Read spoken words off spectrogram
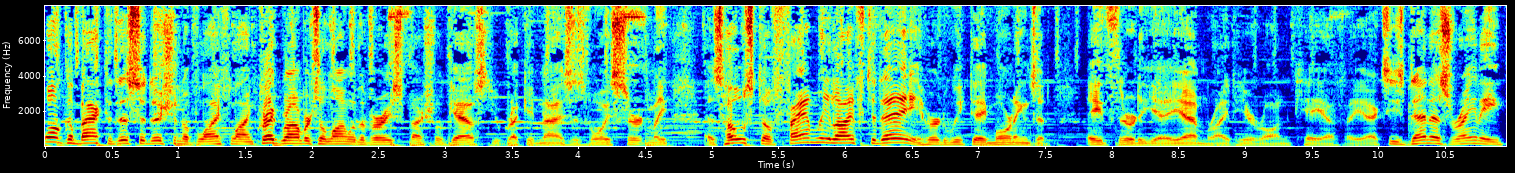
Welcome back to this edition of Lifeline. Craig Roberts, along with a very special guest. You recognize his voice certainly as host of Family Life Today, heard weekday mornings at 8:30 a.m. right here on KFAX. He's Dennis Rainey,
